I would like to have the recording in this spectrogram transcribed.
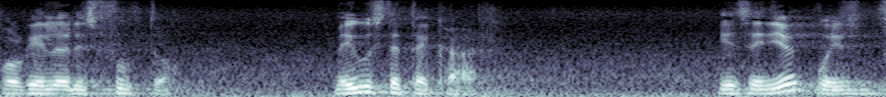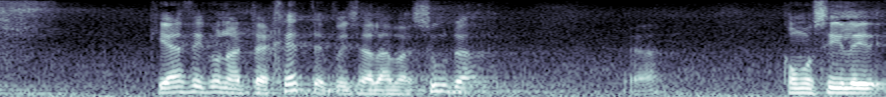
porque lo disfruto. Me gusta pecar. Y el Señor, pues, ¿qué hace con la tarjeta? Pues a la basura. Como si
